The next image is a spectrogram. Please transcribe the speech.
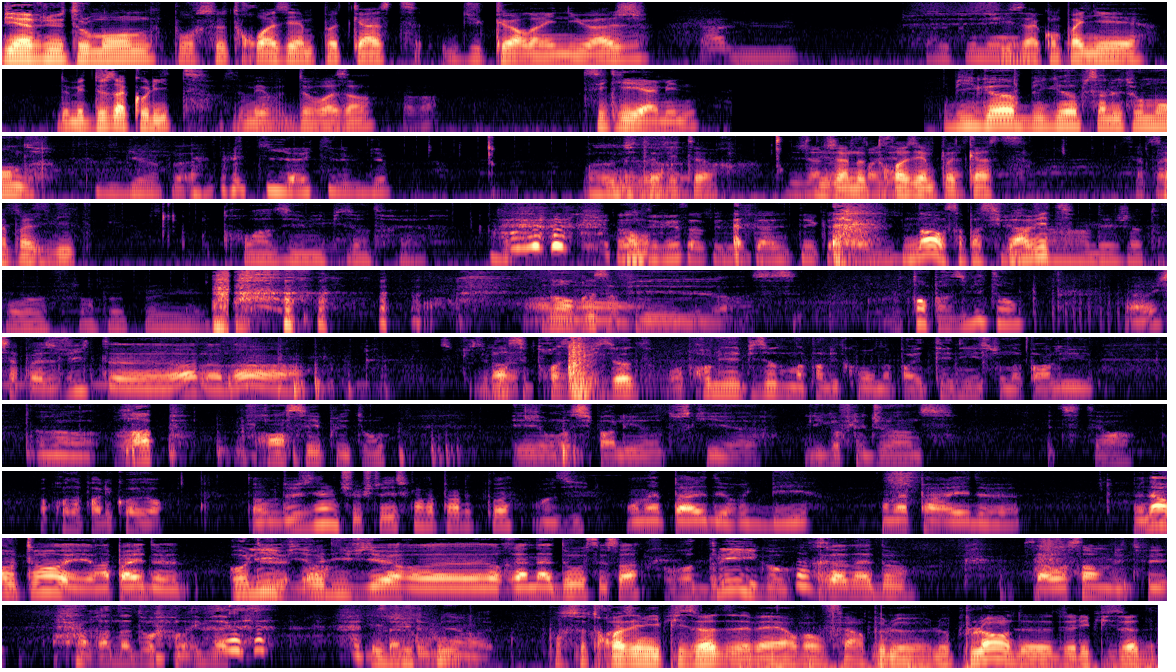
Bienvenue tout le monde pour ce troisième podcast du cœur dans les nuages. Je suis accompagné de mes deux acolytes, de mes deux voisins, Ça va Tiki et Amine. Big up, big up, salut tout le monde. Big up. qui a qui le big up Aux nos auditeurs. auditeurs. Déjà notre troisième podcast, ça passe vite. Troisième épisode, frère. On dirait ça fait une éternité quand dit. Non, ça passe hyper vite. Déjà trop, j'en peux plus. Non, en vrai, ça fait. Le temps passe vite, hein. Ah oui, ça passe vite. euh, oh là là. Là, c'est le troisième épisode. Au premier épisode, on a parlé de quoi? On a parlé de tennis, on a parlé euh, rap, français plutôt. Et on a aussi parlé euh, tout ce qui est euh, League of Legends, etc. Après, on a parlé quoi alors? Dans le deuxième, tu veux que je te dise qu'on a parlé de quoi? Vas-y. On a parlé de rugby. On a parlé de, de Naruto et on a parlé de. Olivia. de Olivier euh, Ranado, c'est ça? Rodrigo. Ranado. Ça ressemble vite fait. Ranado, exact. Et ça du fait coup, bien, ouais. pour ce troisième épisode, eh ben, on va vous faire un peu le, le plan de, de l'épisode.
